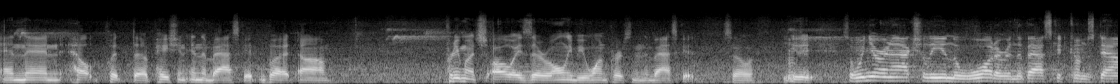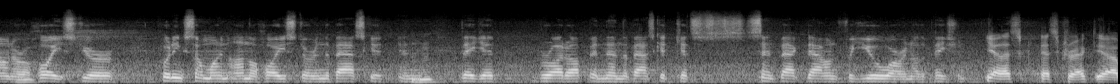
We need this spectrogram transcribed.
and then help put the patient in the basket. But um, pretty much always there will only be one person in the basket. So either, So when you're in actually in the water and the basket comes down or a mm-hmm. hoist, you're putting someone on the hoist or in the basket and mm-hmm. they get brought up and then the basket gets sent back down for you or another patient? Yeah, that's that's correct. Yeah,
